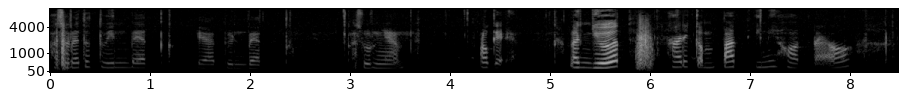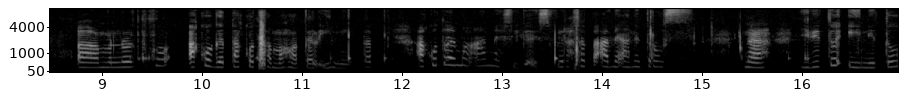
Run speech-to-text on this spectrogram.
kasurnya tuh twin bed ya twin bed kasurnya. Oke lanjut. Hari keempat ini hotel. Uh, menurutku aku agak takut sama hotel ini. Tapi aku tuh emang aneh sih guys. Firasat aneh-aneh terus. Nah jadi tuh ini tuh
